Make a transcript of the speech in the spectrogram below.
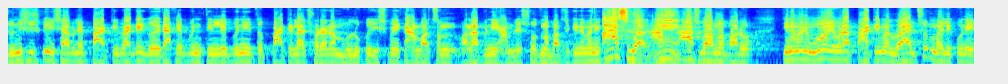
जुन किसिमको हिसाबले पार्टीबाटै गइराखे पनि तिनले पनि त्यो पार्टीलाई छोडेर मुलुकको हिस्मै काम गर्छन् होला पनि हामीले सोध्नुपर्छ। किनभने आश गर्ने। आश गर्नु पऱ्यो किनभने म एउटा पार्टीमा लोयल छु मैले कुनै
